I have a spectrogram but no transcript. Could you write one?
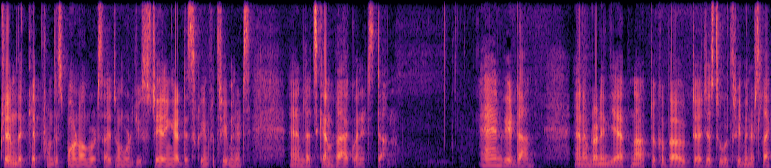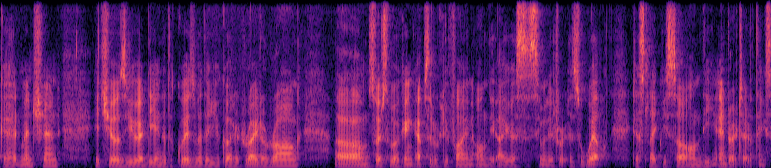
trim the clip from this point onwards. I don't want you staring at the screen for three minutes. And let's come back when it's done. And we're done and I'm running the app now. It took about uh, just over three minutes, like I had mentioned. It shows you at the end of the quiz whether you got it right or wrong. Um, so it's working absolutely fine on the iOS simulator as well, just like we saw on the Android side of things.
